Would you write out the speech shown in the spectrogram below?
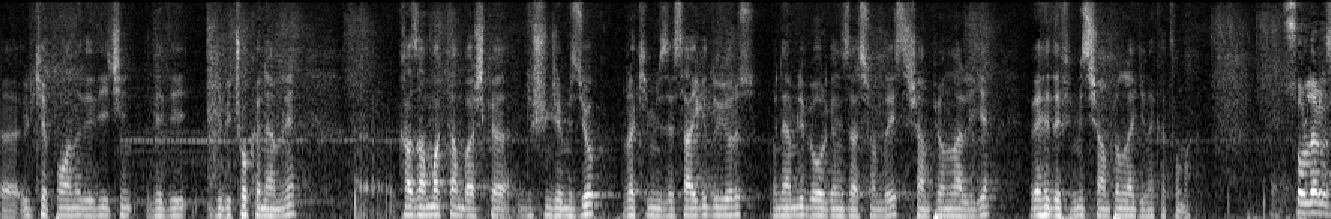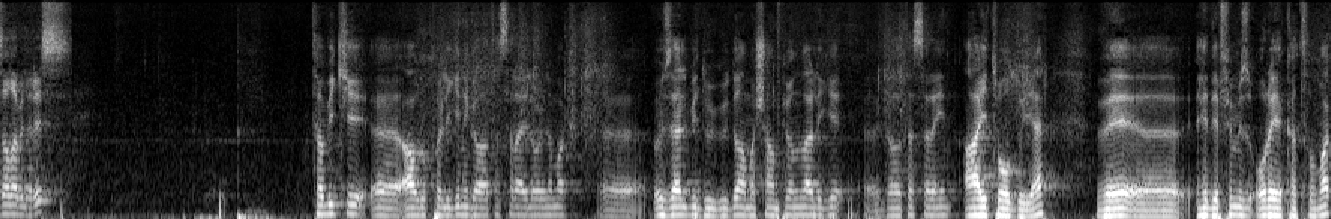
e, ülke puanı dediği için dediği gibi çok önemli. E, kazanmaktan başka düşüncemiz yok. Rakibimize saygı duyuyoruz. Önemli bir organizasyondayız. Şampiyonlar Ligi ve hedefimiz Şampiyonlar Ligi'ne katılmak. Evet, sorularınızı alabiliriz. Tabii ki e, Avrupa Ligi'ni Galatasaray'la oynamak e, özel bir duyguydu ama Şampiyonlar Ligi e, Galatasaray'ın ait olduğu yer ve e, hedefimiz oraya katılmak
